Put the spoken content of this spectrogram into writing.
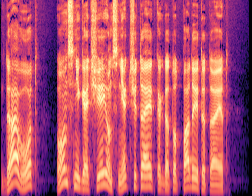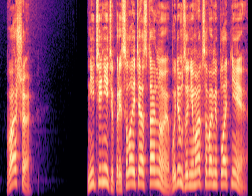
«Да, вот. Он снегачей, он снег читает, когда тот падает и тает. Ваша?» «Не тяните, присылайте остальное. Будем заниматься вами плотнее».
